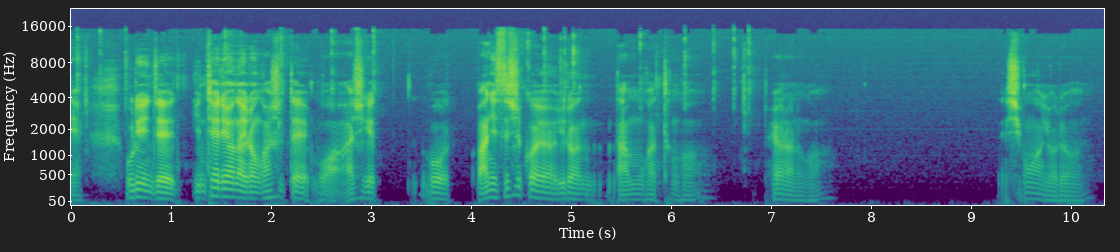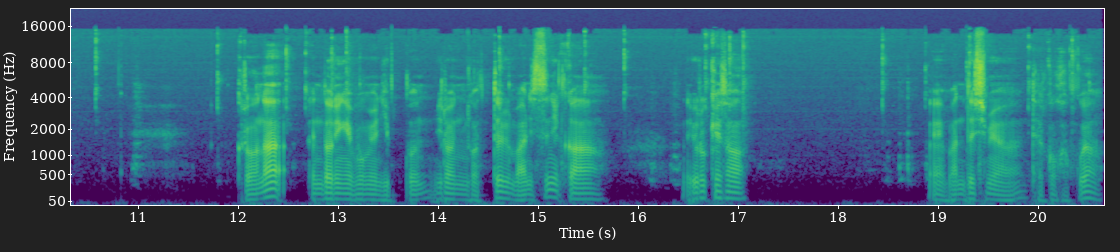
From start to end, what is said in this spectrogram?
네. 우리 이제 인테리어나 이런 거 하실 때 뭐 아시겠 뭐 많이 쓰실 거예요. 이런 나무 같은 거 표현하는 거. 네, 시공하기 어려운. 그러나 렌더링 해보면 이쁜 이런 것들 많이 쓰니까 네, 이렇게 해서 네, 만드시면 될 것 같고요.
